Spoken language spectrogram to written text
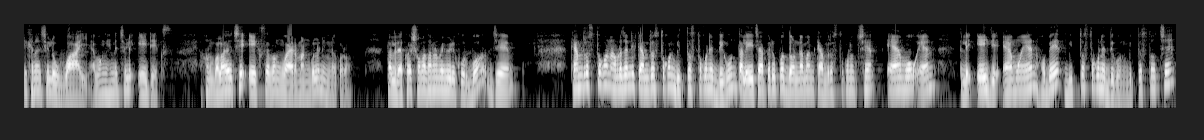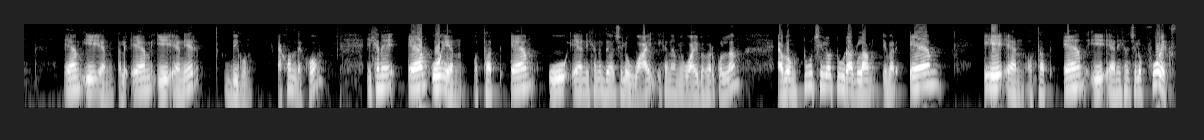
এখানে ছিল ওয়াই এবং এখানে ছিল এইট এক্স এখন বলা হয়েছে এক্স এবং ওয়াইয়ের মানগুলো নির্ণয় করো। তাহলে দেখো, সমাধান এভাবে করব যে কেন্দ্রস্থ কোণ আমরা জানি কেন্দ্রস্থ কোণ বৃত্তস্থ দ্বিগুণ, তাহলে এই চাপের উপর দণ্ডায়মান কেন্দ্রস্থ কোণ হচ্ছে এম ও এন তাহলে এই যে এম ও এন হবে বৃত্তস্থ কোণের দ্বিগুণ, বৃত্তস্থ হচ্ছে এম এ এন তাহলে এম এ এন এর দ্বিগুণ। এখন দেখো, এখানে এম ও এন অর্থাৎ এম ও এন এখানে দেওয়া ছিল ওয়াই, এখানে আমি ওয়াই ব্যবহার করলাম, এবং টু ছিল টু রাখলাম, এবার এম এ এন অর্থাৎ এম এ এন এখানে ছিল ফোর এক্স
